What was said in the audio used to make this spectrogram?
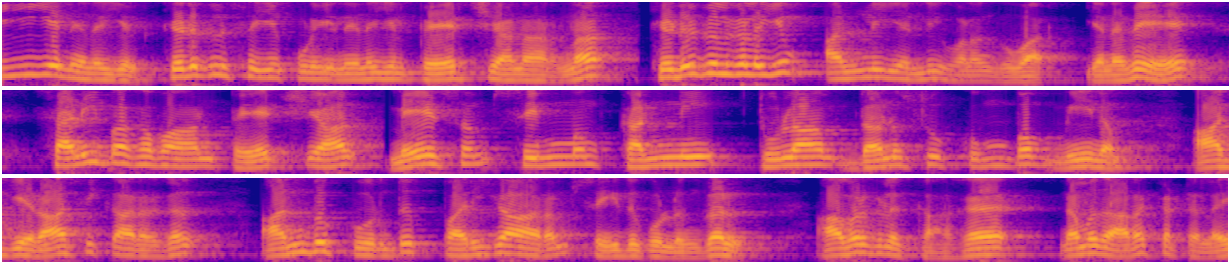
தீய நிலையில் கெடுதல் செய்யக்கூடிய நிலையில் பெயர்ச்சியானார்னா கெடுதல்களையும் அள்ளி அள்ளி வழங்குவார். எனவே சனி பகவான் பெயர்ச்சியால் மேசம் சிம்மம் கன்னி துலாம் தனுசு கும்பம் மீனம் ஆகிய ராசிக்காரர்கள் அன்பு கூர்ந்து பரிகாரம் செய்து கொள்ளுங்கள். அவர்களுக்காக நமது அறக்கட்டளை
